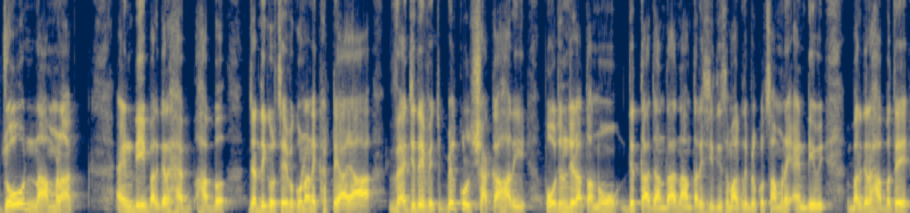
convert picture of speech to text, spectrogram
ਜੋ ਨਾਮਣਾ ਐਂਡੀ 버ਗਰ ਹੱਬ ਹੱਬ ਜਦੀ ਗੁਰਸੇਵਕ ਉਹਨਾਂ ਨੇ ਖੱਟਿਆ ਆ, ਵੈਜ ਦੇ ਵਿੱਚ ਬਿਲਕੁਲ ਸ਼ਾਕਾਹਾਰੀ ਭੋਜਨ ਜਿਹੜਾ ਤੁਹਾਨੂੰ ਦਿੱਤਾ ਜਾਂਦਾ, ਨਾਮਧਾਰੀ ਸ਼ਹੀਦੀ ਸਮਾਰਕ ਦੇ ਬਿਲਕੁਲ ਸਾਹਮਣੇ ਐਂਡੀ 버ਗਰ ਹੱਬ ਤੇ।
